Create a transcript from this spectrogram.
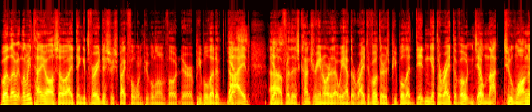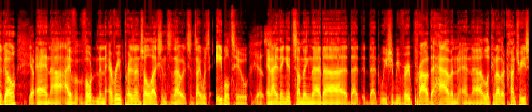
Well, let me, let me tell you also, I think it's very disrespectful when people don't vote. There are people that have died uh, Yes. for this country in order that we have the right to vote. There's people that didn't get the right to vote until not too long ago. Yep. And uh, I've voted in every presidential election since I was, since I was able to. Yes. And I think it's something that uh, that that we should be very proud to have and and uh, look at other countries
